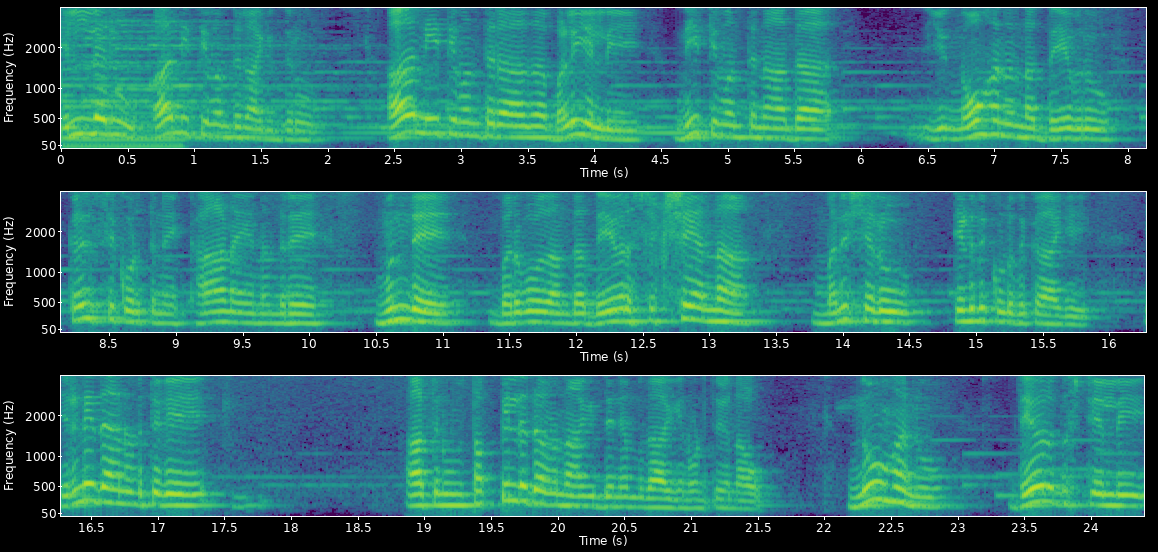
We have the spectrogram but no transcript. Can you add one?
ಎಲ್ಲರೂ ಅನೀತಿವಂತರಾಗಿದ್ದರು. ಅನೀತಿವಂತರಾದ ಬಳಿಯಲ್ಲಿ ನೀತಿವಂತನಾದ ನೋಹನನ್ನ ದೇವರು ಕಳಿಸಿಕೊಡ್ತಾನೆ. ಕಾರಣ ಏನಂದ್ರೆ, ಮುಂದೆ ಬರ್ಬೋದಂತ ದೇವರ ಶಿಕ್ಷೆಯನ್ನ ಮನುಷ್ಯರು ತಿಳಿದುಕೊಡೋದಕ್ಕಾಗಿ ಎರಡನೇದಾಗಿ ನೋಡ್ತೇವೆ, ಆತನು ತಪ್ಪಿಲ್ಲದವನಾಗಿದ್ದೇನೆಂಬುದಾಗಿ ನೋಡ್ತೇವೆ ನಾವು. ನೋಹನು ದೇವರ ದೃಷ್ಟಿಯಲ್ಲಿ,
